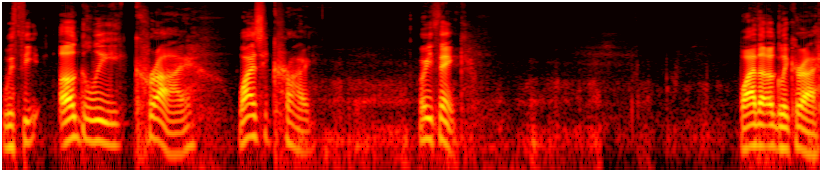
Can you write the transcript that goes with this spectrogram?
with the ugly cry. Why is he crying? What do you think? Why the ugly cry?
